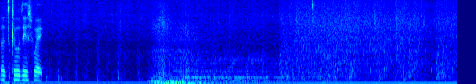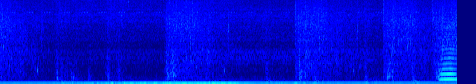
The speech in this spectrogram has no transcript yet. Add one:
Let's go this way. Mm.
